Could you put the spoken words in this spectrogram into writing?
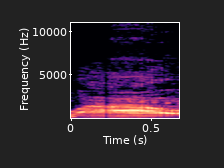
Wow.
